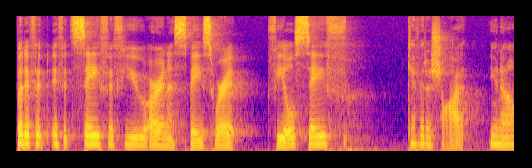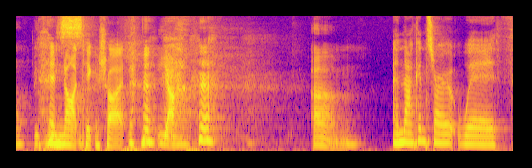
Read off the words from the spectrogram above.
But if it if it's safe, if you are in a space where it feels safe, give it a shot, you know? Because and not take a shot. yeah. um and that can start with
